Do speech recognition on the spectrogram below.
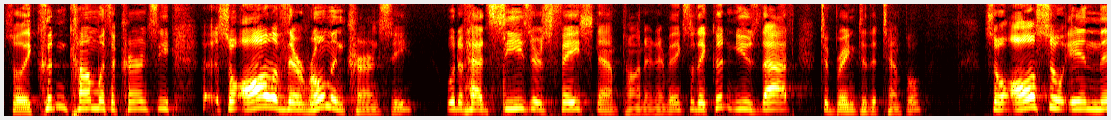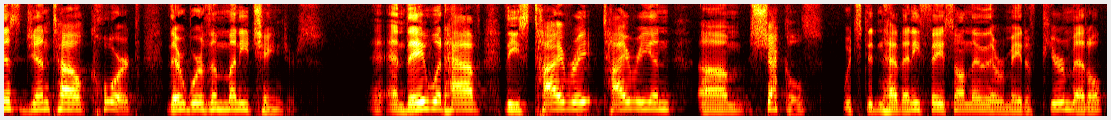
So they couldn't come with a currency. So all of their Roman currency would have had Caesar's face stamped on it and everything. So they couldn't use that to bring to the temple. So also in this Gentile court, there were the money changers. And they would have these Tyrian um, shekels, which didn't have any face on them. They were made of pure metal.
